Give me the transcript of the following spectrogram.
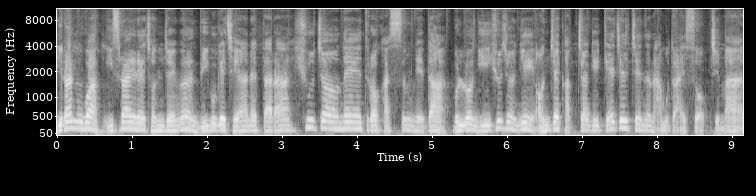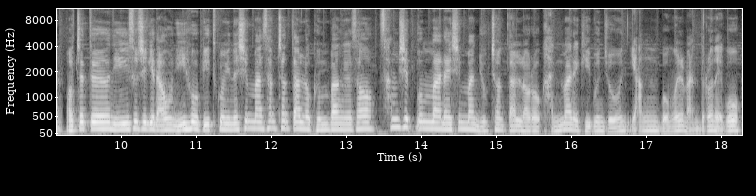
이란과 이스라엘의 전쟁은 미국의 제안에 따라 휴전에 들어갔습니다. 물론 이 휴전이 언제 갑자기 깨질지는 아무도 알 수 없지만 어쨌든 이 소식이 나온 이후 비트코인은 10만 3천 달러 근방에서 30분 만에 10만 6천 달러로 간만에 기분 좋은 양봉을 만들어내고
